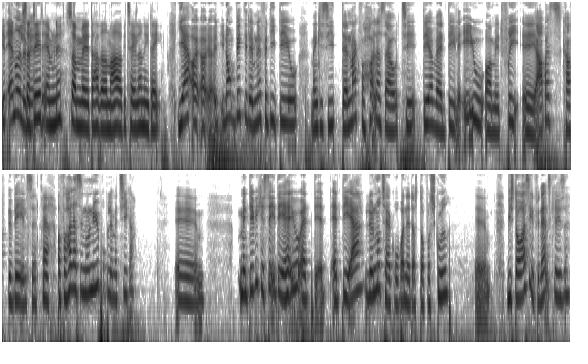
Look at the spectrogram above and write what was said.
Et andet element. Så det er et emne, som øh, der har været meget op i talerne i dag. Ja, og, og, og et enormt vigtigt emne, fordi det er jo, man kan sige, Danmark forholder sig jo til det at være en del af EU og med et fri øh, arbejdskraftbevægelse, ja. og forholder sig til nogle nye problematikker. Øh, men det vi kan se, det er jo, at det, at det er lønmodtagergrupperne, der står for skud. Øh, vi står også i en finanskrise.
